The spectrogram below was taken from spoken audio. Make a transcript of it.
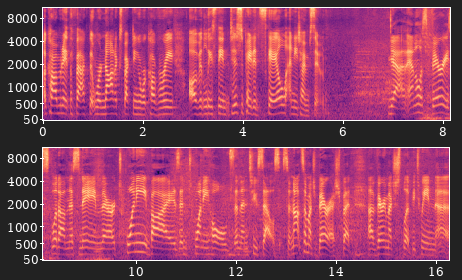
accommodate the fact that we're not expecting a recovery of at least the anticipated scale anytime soon. Yeah, analysts very split on this name. There are 20 buys and 20 holds, and then two sells. So not so much bearish, but uh, very much split between uh,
